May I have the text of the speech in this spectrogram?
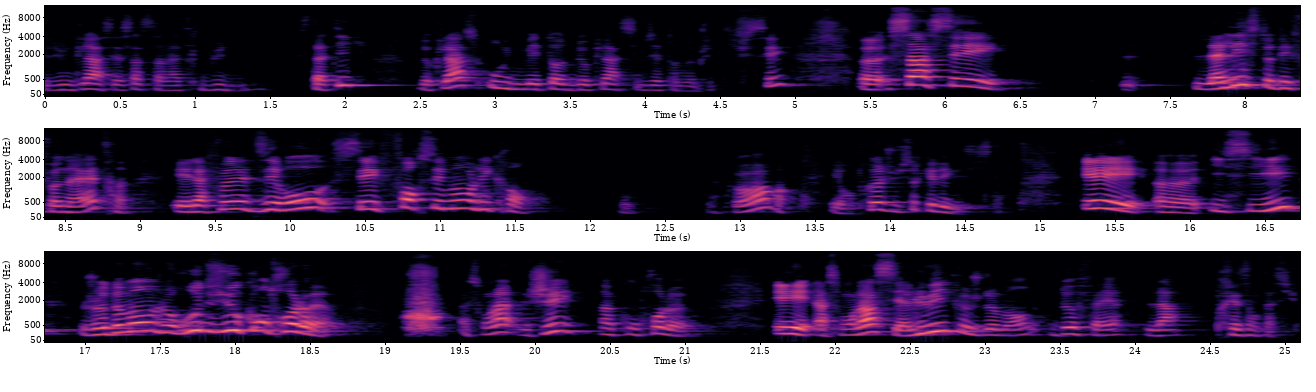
une classe et ça c'est un attribut statique de classe ou une méthode de classe si vous êtes en objectif C. Euh, ça c'est la liste des fenêtres et la fenêtre 0 c'est forcément l'écran. D'accord? Et en tout cas je suis sûr qu'elle existe. Et euh, ici je demande le root view controller. À ce moment-là j'ai un contrôleur. Et à ce moment-là c'est à lui que je demande de faire la présentation.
